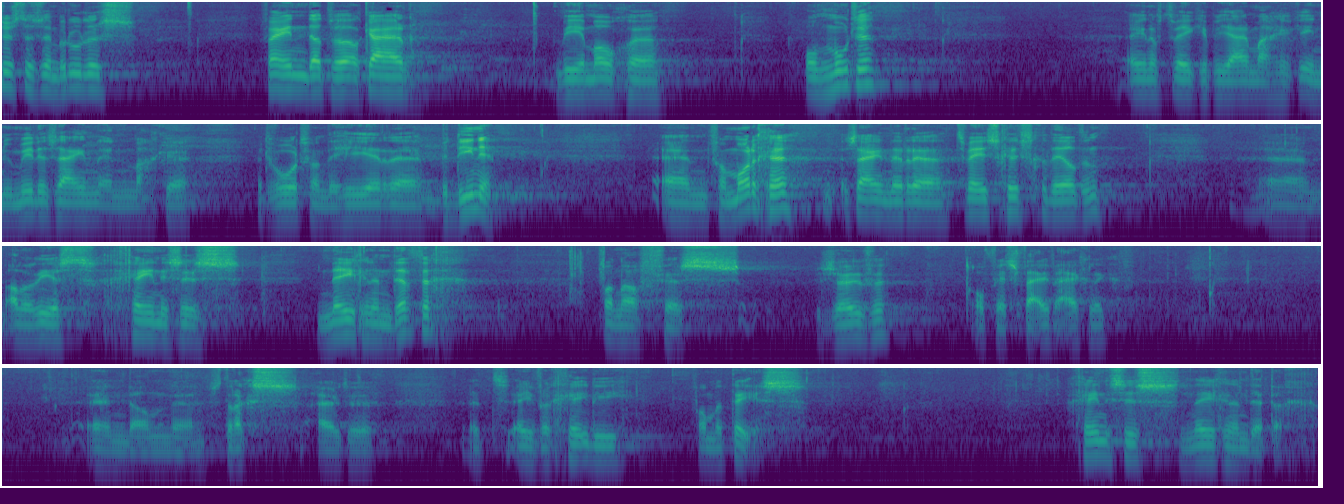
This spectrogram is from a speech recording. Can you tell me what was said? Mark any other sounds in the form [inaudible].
Zusters en broeders, fijn dat we elkaar weer mogen ontmoeten. Eén of twee keer per jaar mag ik in uw midden zijn en mag ik eh, het woord van de Heer eh, bedienen. En vanmorgen zijn er eh, twee schriftgedeelten. Allereerst Genesis 39 vanaf vers 7, of vers 5 eigenlijk, en dan uh, straks uit de, het Evangelie van Matthäus. Genesis 39.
